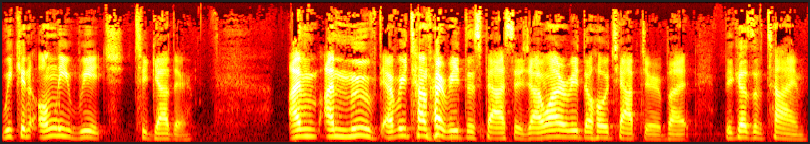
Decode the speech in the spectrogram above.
we can only reach together. I'm, I'm moved every time I read this passage. I want to read the whole chapter, but because of time.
